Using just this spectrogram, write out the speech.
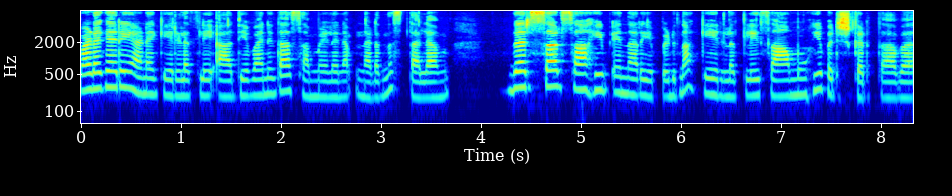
വടകരയാണ് കേരളത്തിലെ ആദ്യ വനിതാ സമ്മേളനം നടന്ന സ്ഥലം. ദർസാർ സാഹിബ് എന്നറിയപ്പെടുന്ന കേരളത്തിലെ സാമൂഹ്യ പരിഷ്കർത്താവ്.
